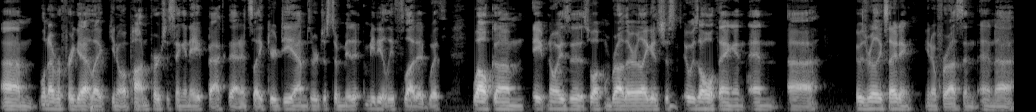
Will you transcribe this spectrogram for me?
um, we'll never forget like you know upon purchasing an ape back then it's like your dms are just Im- immediately flooded with welcome ape noises welcome brother like it's just it was a whole thing and and uh, it was really exciting you know for us and and uh,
